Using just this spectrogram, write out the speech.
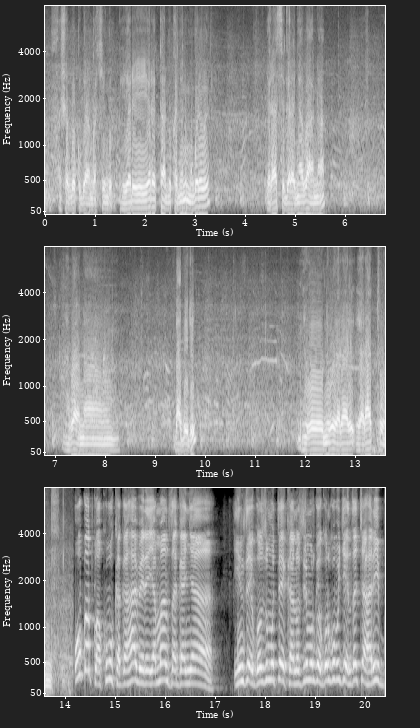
ubufasha bwo kugira ngo ashyingurwe yari yaratandukanye n'umugore we yari asigaranye abana abana babiri nibo yari atunze. Ubwo twakubukaga habereye amanzaganya. Inzego z'umutekano ziri mu rwego rw'ubugenzacyaha RIB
